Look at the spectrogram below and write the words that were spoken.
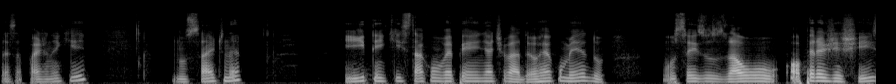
dessa página aqui no site, né? E tem que estar com o VPN ativado. Eu recomendo vocês usar o Opera GX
